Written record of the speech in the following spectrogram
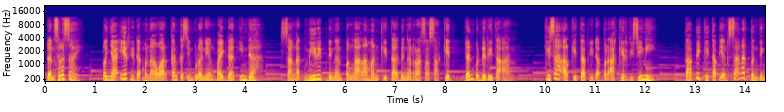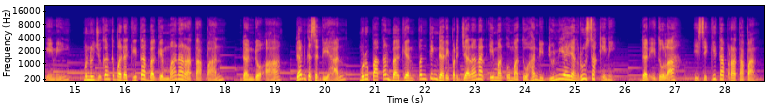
Dan selesai. Penyair tidak menawarkan kesimpulan yang baik dan indah. Sangat mirip dengan pengalaman kita dengan rasa sakit dan penderitaan. Kisah Alkitab tidak berakhir di sini. Tapi kitab yang sangat penting ini menunjukkan kepada kita bagaimana ratapan dan doa dan kesedihan merupakan bagian penting dari perjalanan iman umat Tuhan di dunia yang rusak ini. Dan itulah isi kitab ratapan.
